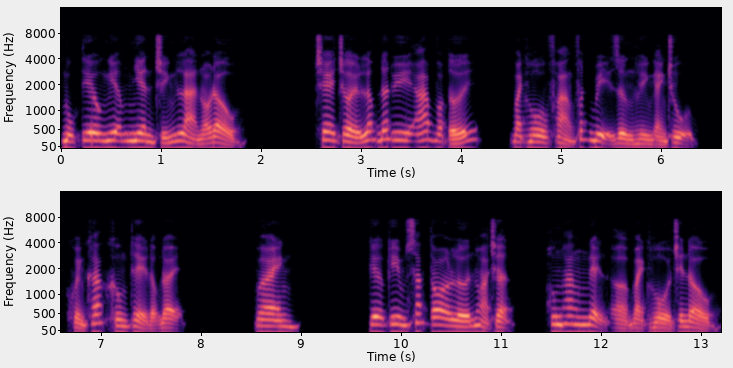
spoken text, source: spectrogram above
mục tiêu nghiệm nhiên chính là nó đầu. Che trời lấp đất uy áp vọt tới, bạch hồ phảng phất bị dừng hình ảnh trụ, khoảnh khắc không thể động đậy. Và anh, kia kim sắc to lớn hỏa trận, hung hăng nện ở bạch hồ trên đầu.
